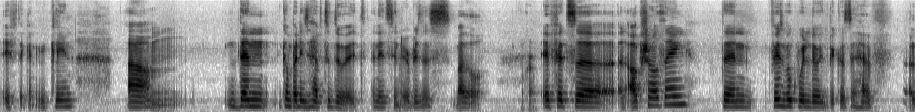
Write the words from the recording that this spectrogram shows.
if they can be clean, um, then companies have to do it, and it's in their business model. Okay. If it's a, an optional thing, then Facebook will do it because they have uh,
